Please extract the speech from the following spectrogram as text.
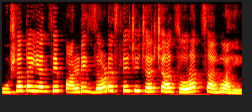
उषाताई यांचे पारडे जड असल्याची चर्चा जोरात चालू आहे.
